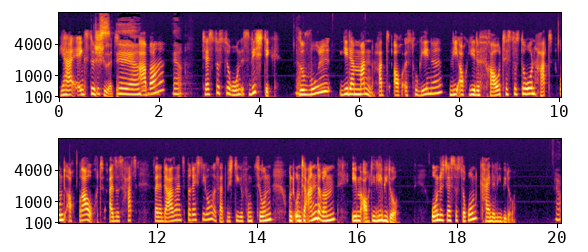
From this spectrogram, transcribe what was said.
ja Ängste das, schürt. Ja, ja. Aber ja. Testosteron ist wichtig. Ja. Sowohl jeder Mann hat auch Östrogene, wie auch jede Frau Testosteron hat und auch braucht. Also es hat seine Daseinsberechtigung, es hat wichtige Funktionen und unter anderem eben auch die Libido. Ohne Testosteron keine Libido. Ja.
